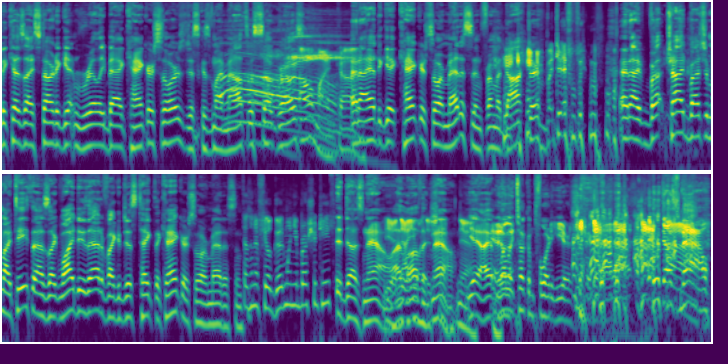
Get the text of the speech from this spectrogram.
because I started getting really bad canker sores just because my mouth was so oh. gross. Oh my God. And I had to get canker sore medicine from a doctor. but and I br- tried brushing my teeth, and I was like, why do that if I could just take the canker sore medicine? doesn't it feel good when you brush your teeth? It does now. Yeah, I now love it now. understand. Yeah. I, It only I- took him 40 years to figure that out. It does now.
